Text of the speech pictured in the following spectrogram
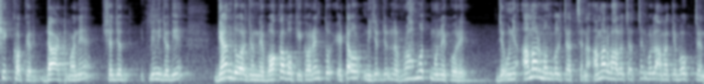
শিক্ষকের ডাট মানে সে যদি তিনি যদি জ্ঞান দেওয়ার জন্য বকাবকি করেন, তো এটাও নিজের জন্য রহমত মনে করে যে উনি আমার মঙ্গল চাচ্ছেন, আমার ভালো চাচ্ছেন বলে আমাকে বকছেন।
